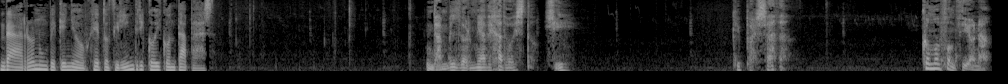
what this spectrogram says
Da a Ron un pequeño objeto cilíndrico y con tapas. ¿Dumbledore me ha dejado esto? Sí. ¡Qué pasada! ¿Cómo funciona?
